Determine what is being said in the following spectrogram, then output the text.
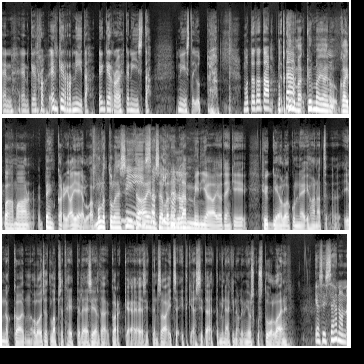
en, en, kerro, en kerro niitä, en kerro ehkä niistä niistä juttuja. Mutta, tota, Mutta tää... kyllä, mä, kyllä mä jäin mm. kaipaamaan penkkariajelua. Mulle tulee siitä niin, aina se sellainen ihana. lämmin ja jotenkin hyggeolo, kun ne ihanat innokkaat oloiset lapset heittelee sieltä karkkeja ja sitten saa itse itkeä sitä, että minäkin olin joskus tuollainen. Ja siis sehän on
